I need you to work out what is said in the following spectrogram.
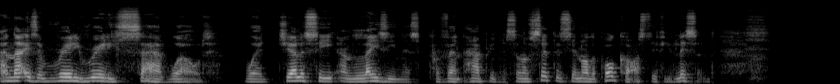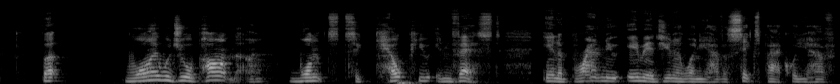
And that is a really, really sad world where jealousy and laziness prevent happiness. And I've said this in other podcasts if you've listened. But why would your partner want to help you invest in a brand new image, you know, when you have a six pack or you have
